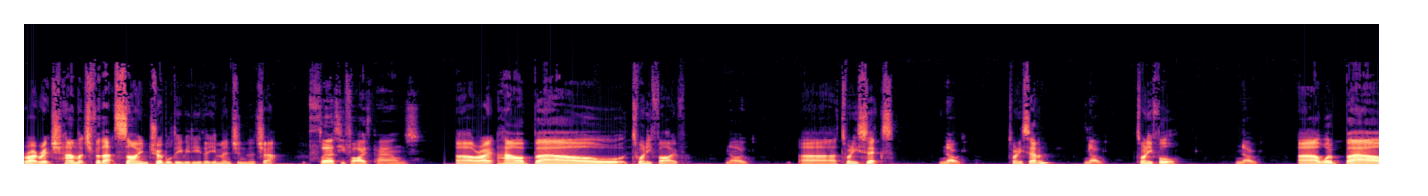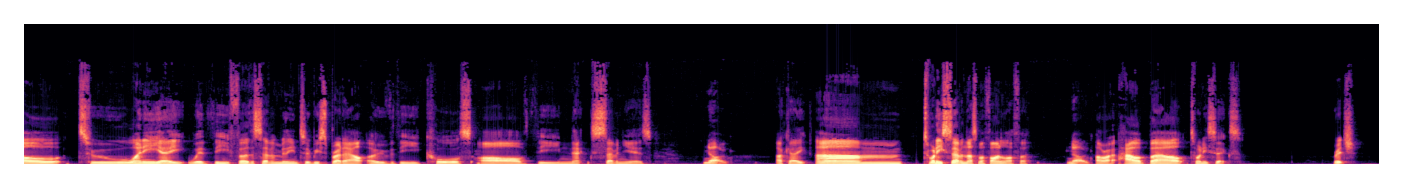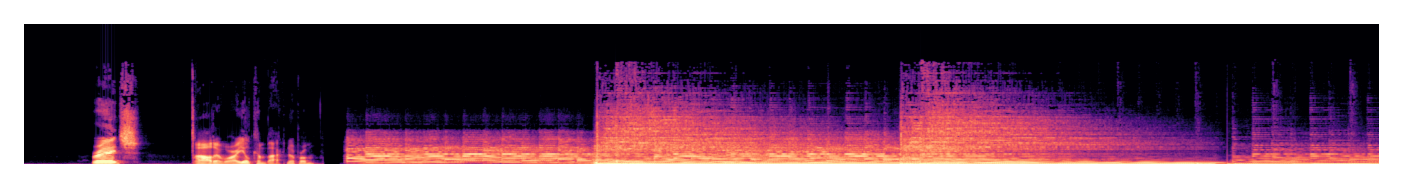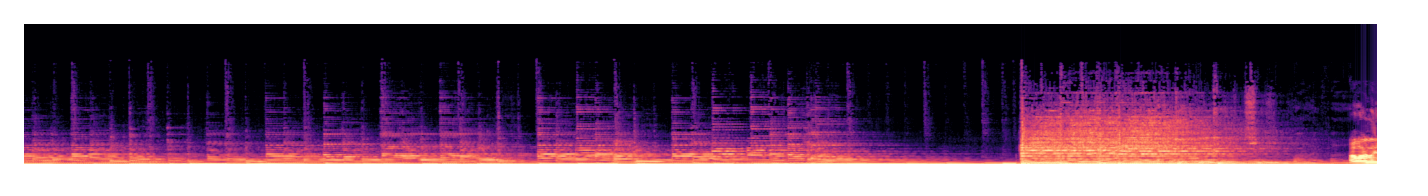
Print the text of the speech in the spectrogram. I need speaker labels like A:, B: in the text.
A: Right, Rich, how much for that signed treble DVD that you mentioned in the chat?
B: Thirty-five pounds.
A: All right, how about 25?
B: No.
A: Uh, 26?
B: No.
A: 27?
B: No.
A: 24?
B: No.
A: Uh, what about 28 with the further 7 million to be spread out over the course of the next 7 years?
B: No.
A: Okay. Um 27 that's my final offer.
B: No.
A: All right. How about 26? Rich? Rich. Oh, don't worry. You'll come back. No problem.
